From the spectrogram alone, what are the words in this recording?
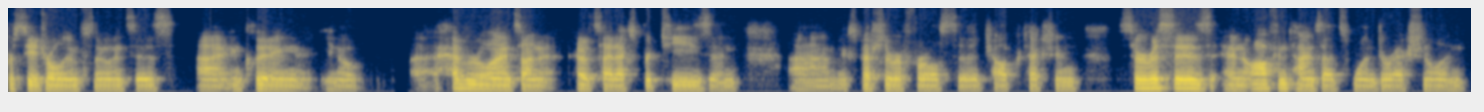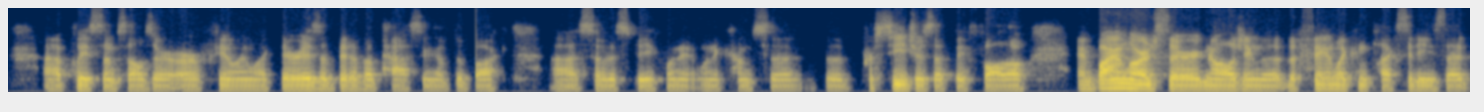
procedural influences, uh, including you know, heavy reliance on outside expertise and um, especially referrals to child protection services. And oftentimes that's one directional and uh, police themselves are, are, feeling like there is a bit of a passing of the buck, uh, so to speak, when it, when it comes to the procedures that they follow. And by and large, they're acknowledging the, the family complexities that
